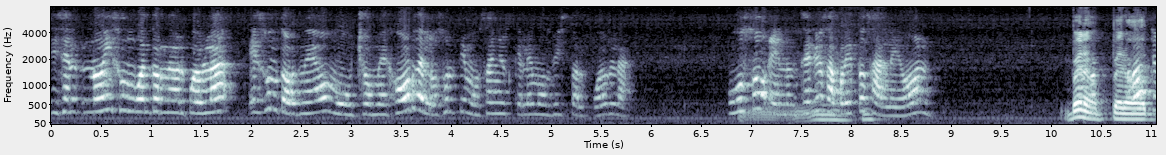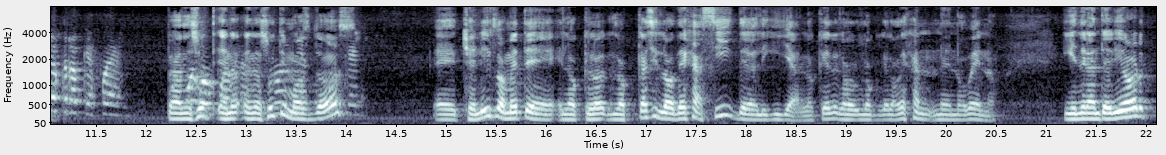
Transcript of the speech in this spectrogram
Dicen, no hizo un buen torneo al Puebla, es un torneo mucho mejor de los últimos años que le hemos visto al Puebla. Puso en serios aprietos a León. Bueno, pero... No, yo creo que fue... Pero en los, en, en los últimos dos... Okay eh, Chelis lo mete, lo, lo, lo, casi lo deja así de la liguilla, lo que lo, lo, dejan en el noveno. Y en el anterior,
